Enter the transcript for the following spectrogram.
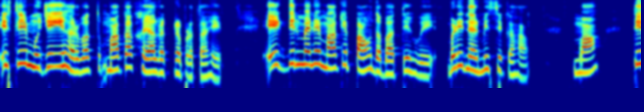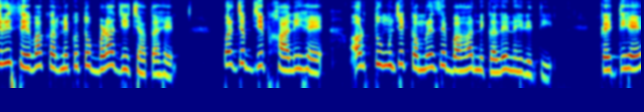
इसलिए मुझे ये हर वक्त माँ का ख्याल रखना पड़ता है। एक दिन मैंने माँ के पाँव दबाते हुए बड़ी नरमी से कहा, माँ, तेरी सेवा करने को तो बड़ा जी चाहता है, पर जब जेब खाली है और तू मुझे कमरे से बाहर निकलने नहीं देती, कहती है,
